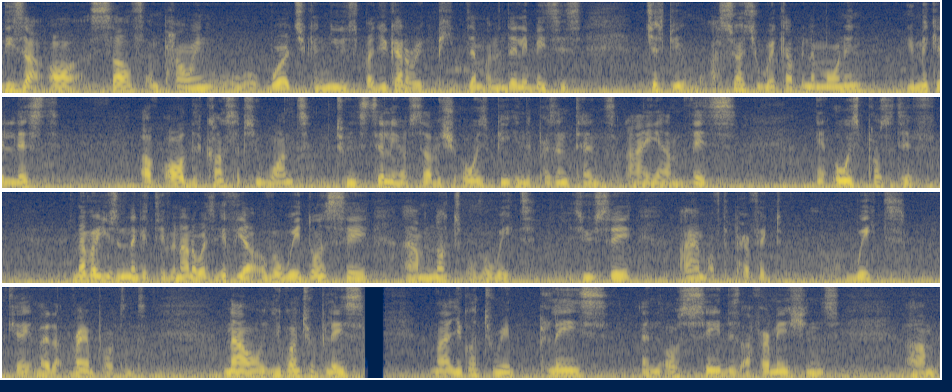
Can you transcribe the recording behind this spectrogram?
These are all self-empowering words you can use, but you got to repeat them on a daily basis. Just be, as soon as you wake up in the morning, you make a list of all the concepts you want to instill in yourself. It should always be in the present tense. I am this, and always positive. Never use a negative. In other words, if you are overweight, don't say I am not overweight. You say I am of the perfect weight. Okay, now that's very important. Now you're going to replace Now you're going to replace and or say these affirmations um,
